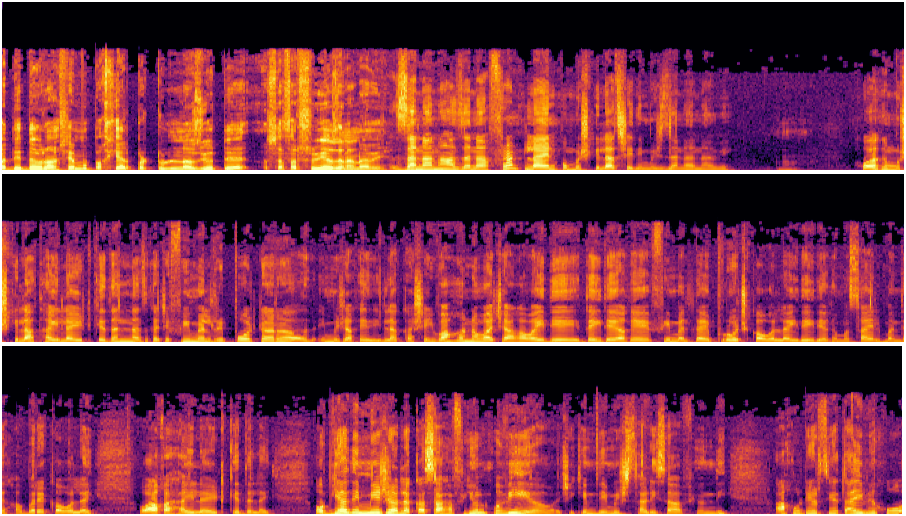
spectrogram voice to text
په دې دوران کې مو په خيال پر ټول نه زيوته سفر شوې زنانه وي زنانه زنانه فرنټ لاين په مشکلات شې د ميژ زنانه وي خو هغه مشکلات هایلایټ کېدل نه ځکه چې فیمیل ریپورټر همیشه هغه علاقه شي واه نه و چې هغه وایي دی د هغه فیمیل ته اپروچ کولای دی د هغه مسایل باندې خبرې کولای او هغه هایلایټ کېدلای او بیا د میژه لکه صحافیون خو وی چې کوم د میژ سړي صحافیون دي هغه ډیر زیاتای وي خو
